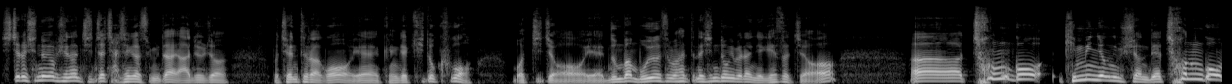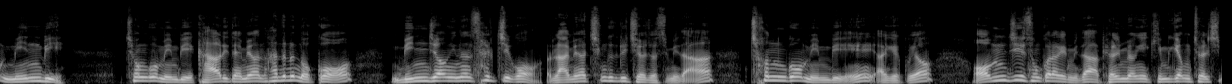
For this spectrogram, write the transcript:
실제로 신동엽 씨는 진짜 잘생겼습니다. 아주 저, 뭐 젠틀하고, 예, 굉장히 키도 크고, 멋지죠. 예, 눈만 모였으면 한때는 신동엽이라는 얘기 했었죠. 아, 청고, 김민영님 주셨는데, 천고 민비. 천고 민비. 가을이 되면 하늘은 높고, 민정이는 살찌고, 라며 친구들이 지어줬습니다. 천고 민비. 알겠고요. 엄지 손가락입니다. 별명이 김경철 씨,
